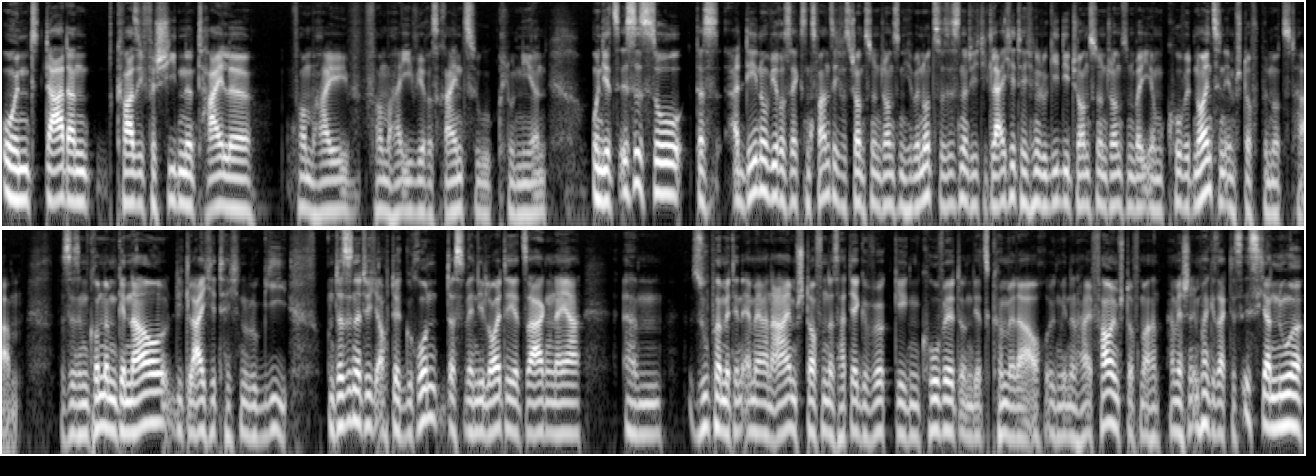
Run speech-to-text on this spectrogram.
und da dann quasi verschiedene Teile vom HIV, vom HIV-Virus rein zu klonieren. Und jetzt ist es so, das Adenovirus 26, was Johnson Johnson hier benutzt, das ist natürlich die gleiche Technologie, die Johnson Johnson bei ihrem Covid-19-Impfstoff benutzt haben. Das ist im Grunde genau die gleiche Technologie. Und das ist natürlich auch der Grund, dass wenn die Leute jetzt sagen, naja, ähm, super mit den mRNA-Impfstoffen, das hat ja gewirkt gegen Covid und jetzt können wir da auch irgendwie einen HIV-Impfstoff machen. Haben wir schon immer gesagt, das ist ja nur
